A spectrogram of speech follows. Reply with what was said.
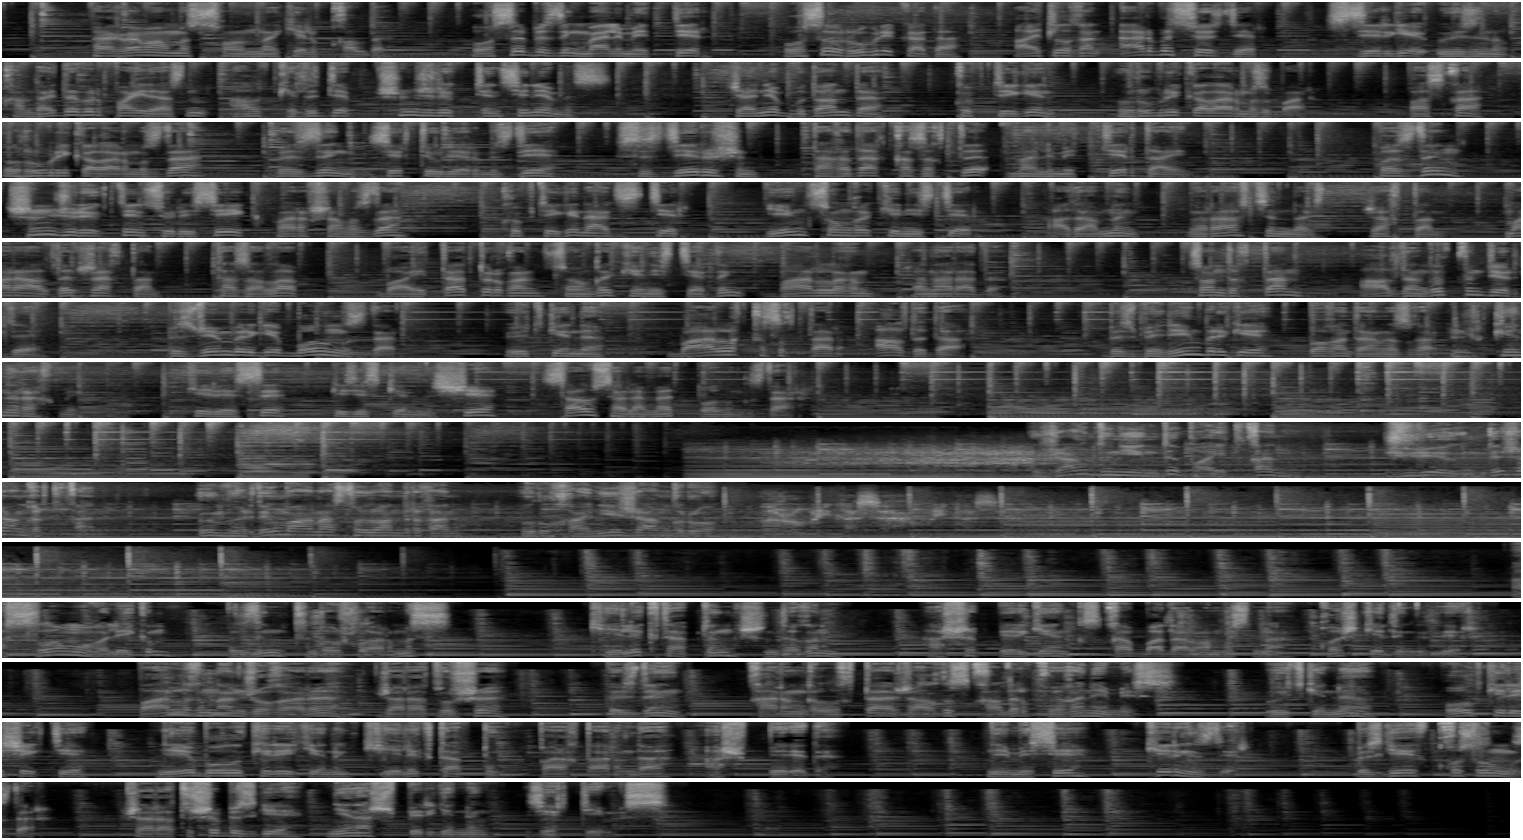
программамыз соңына келіп қалды. Осы біздің мәліметтер осы рубрикада айтылған әрбір сөздер сіздерге өзінің қандай да бір пайдасын алып келді деп шын жүректен сенеміз. Және бұдан да көптеген рубрикаларымыз бар. Басқа рубрикаларымызда біздің зерттеулерімізде сіздер үшін тағы да қызықты мәліметтер дайын. Біздің шын жүректен сөйлесейік парақшамызда көптеген әдістер ең соңғы кеңестер адамның нравственность жақтан моральдық жақтан тазалап байыта тұрған соңғы кеңестердің барлығын жанарады. сондықтан алдыңғы күндерде бізбен бірге болыңыздар. Өйткені барлық қызықтар алдыда. Бізбенен бірге болғандарыңызға үлкен рахмет. Келесі кездескенімізше сау сәлемет болыңыздар. Дүниеңді байытқан жүрегіңді жаңғыртқан өмірдің мағынасын ойландырған рухани жаңғыру рубрикасы. Ассалаумағалейкум біздің тыңдаушыларымыз. Келі кітаптың шындығын ашып берген қысқа бағдарламасына қош келдіңіздер. Барлығынан жоғары жаратушы біздің қарыңғылықта жалғыз қалдырып қойған емес. Өйткені ол келешекте не болу керек екенін киелі кітаптың парақтарында ашып береді. Немесе келіңіздер бізге қосылыңыздар. Жаратушы бізге нен ашып бергенін зерттейміз.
